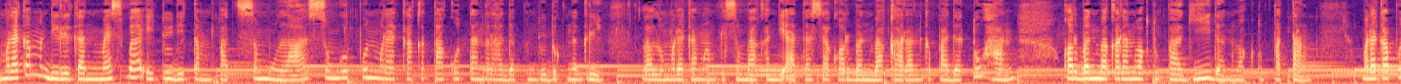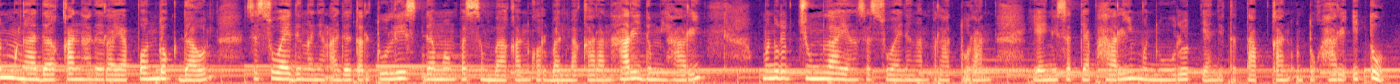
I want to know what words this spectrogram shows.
Mereka mendirikan mesbah itu di tempat semula, sungguh pun mereka ketakutan terhadap penduduk negeri. Lalu mereka mempersembahkan di atasnya korban bakaran kepada Tuhan, korban bakaran waktu pagi dan waktu petang. Mereka pun mengadakan hari raya pondok daun sesuai dengan yang ada tertulis dan mempersembahkan korban bakaran hari demi hari menurut jumlah yang sesuai dengan peraturan, yaitu setiap hari menurut yang ditetapkan untuk hari itu.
